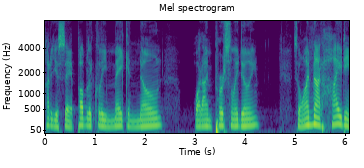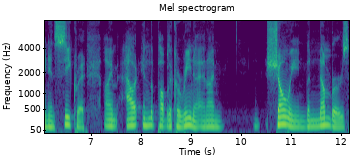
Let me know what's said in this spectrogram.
how do you say it publicly making known what I'm personally doing. So I'm not hiding in secret. I'm out in the public arena and I'm showing the numbers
